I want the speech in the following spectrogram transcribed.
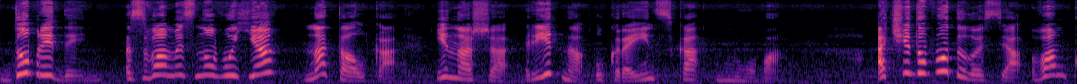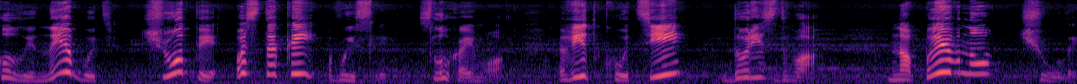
Добрий день! З вами знову я, Наталка, і наша рідна українська мова. А чи доводилося вам коли-небудь чути ось такий вислів? Слухаймо: від куті до Різдва. Напевно, чули.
